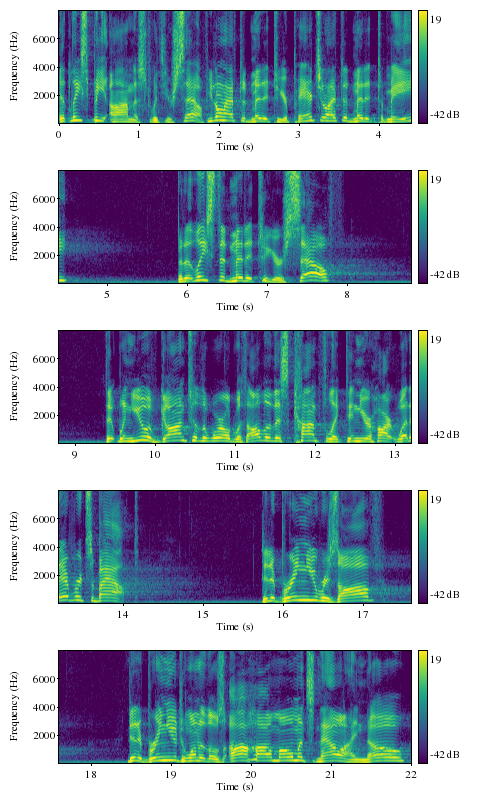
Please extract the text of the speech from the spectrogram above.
at least be honest with yourself. You don't have to admit it to your parents, you don't have to admit it to me, but at least admit it to yourself that when you have gone to the world with all of this conflict in your heart, whatever it's about, did it bring you resolve? Did it bring you to one of those aha moments? Now I know.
